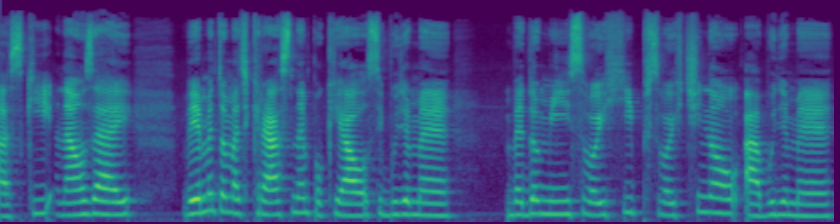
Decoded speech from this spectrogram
lásky. A naozaj vieme to mať krásne, pokiaľ si budeme vedomí svojich chyb, svojich činov a budeme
